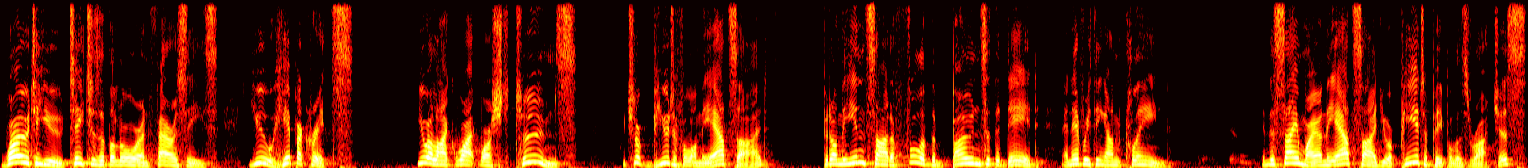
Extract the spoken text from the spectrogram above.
Woe to you, teachers of the law and Pharisees, you hypocrites! You are like whitewashed tombs, which look beautiful on the outside, but on the inside are full of the bones of the dead and everything unclean. In the same way, on the outside you appear to people as righteous,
